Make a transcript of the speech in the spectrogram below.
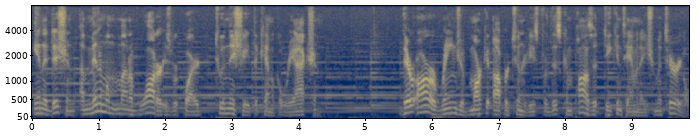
In addition, a minimum amount of water is required to initiate the chemical reaction. There are a range of market opportunities for this composite decontamination material.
